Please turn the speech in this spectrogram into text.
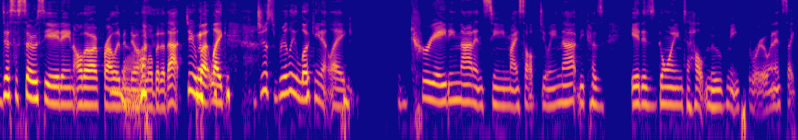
disassociating, although I've probably no. been doing a little bit of that too, but like just really looking at like creating that and seeing myself doing that because it is going to help move me through. And it's like,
